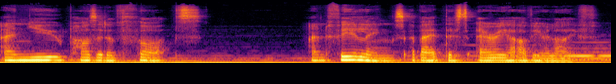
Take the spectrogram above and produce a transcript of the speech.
and new positive thoughts and feelings about this area of your life.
